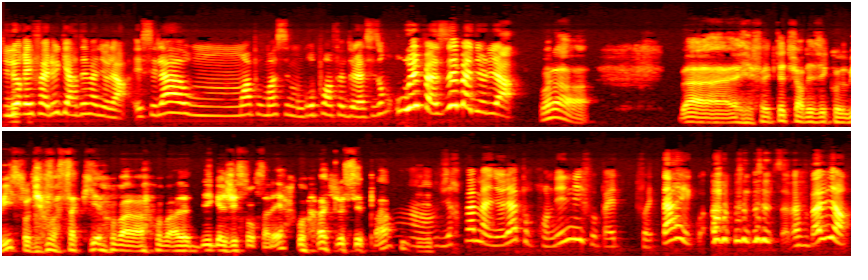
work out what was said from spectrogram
Il aurait fallu garder Magnolia. Et c'est là où, moi, pour moi, c'est mon gros point faible de la saison. Où est passé Magnolia? Voilà. Bah, il fallait peut-être faire des économies. On dit on va saquer, on va, on va dégager son salaire, quoi. Je sais pas. Ah, Vire pas Magnolia pour prendre Lily, faut pas être, faut être taré, quoi. Ça va pas bien.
